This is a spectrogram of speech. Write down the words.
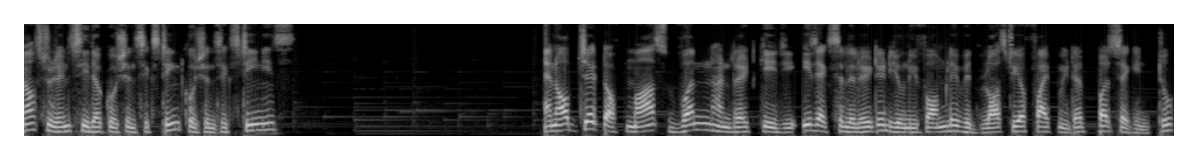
Now student see the question 16 question 16 is An object of mass 100 kg is accelerated uniformly with velocity of 5 meter per second to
